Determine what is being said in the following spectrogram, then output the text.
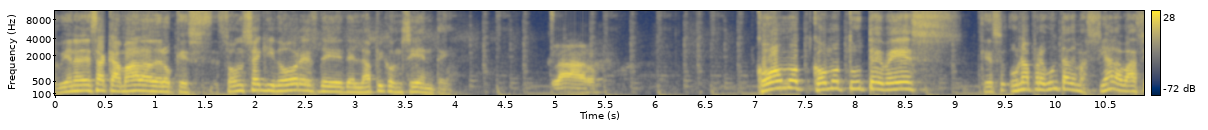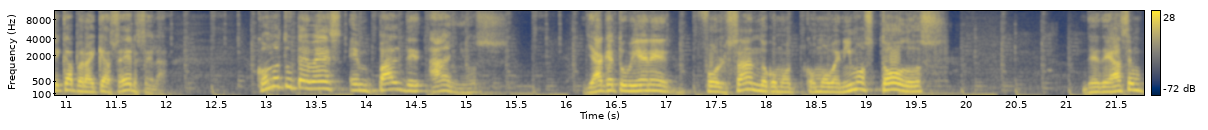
Tú vienes de esa camada de lo que son seguidores del lápiz consciente. Claro. ¿Cómo, ¿Cómo tú te ves? que es una pregunta demasiado básica, pero hay que hacérsela. ¿Cómo tú te ves en par de años, ya que tú vienes forzando como, como venimos todos desde hace un,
